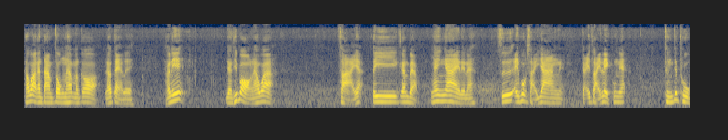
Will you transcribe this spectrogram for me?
ถ้าว่ากันตามตรงนะครับ มันก็แล้วแต่เลยคราวนี้ อย่างที่บอกนะครับว่า สายอะตีกันแบบง่าย ๆเลยนะ ซื้อไอ้พวกสายยางเนี่ยกับไอ้สายเหล็กพวกเนี้ย ถึงจะถูก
